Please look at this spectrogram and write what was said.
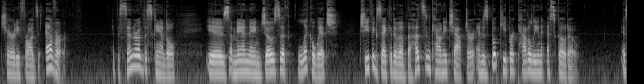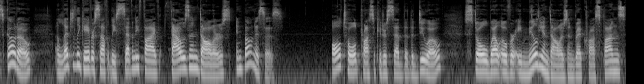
charity frauds ever. At the center of the scandal is a man named Joseph Likowicz, chief executive of the Hudson County chapter, and his bookkeeper, Catalina Escoto. Escoto allegedly gave herself at least $75,000 in bonuses. All told, prosecutors said that the duo stole well over a million dollars in Red Cross funds,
